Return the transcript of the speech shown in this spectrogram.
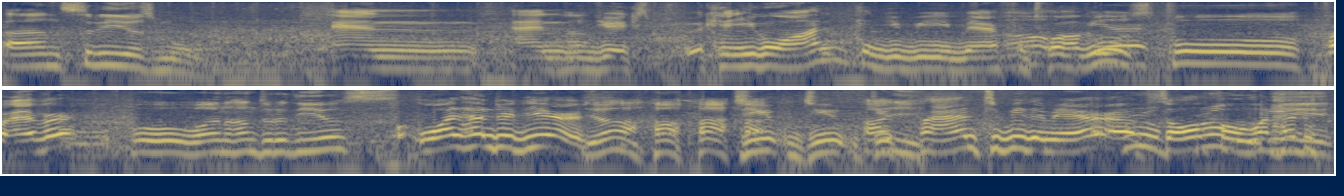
and three years more. and and you exp- can you go on? Can you be mayor for Uh, 12 years? for Forever? for 100 years. 100 years. Yeah. Do you do you, do you I- plan to be the mayor of Seoul for 100?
